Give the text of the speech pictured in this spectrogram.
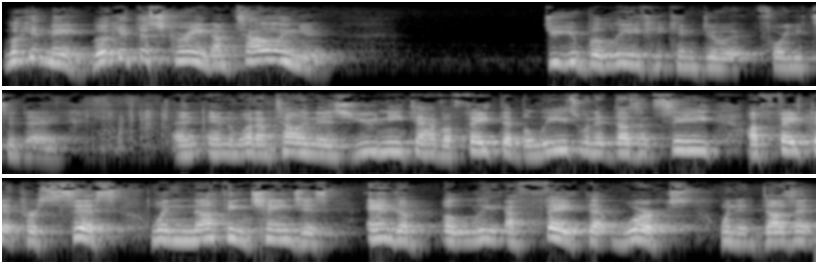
Look at me. Look at the screen. I'm telling you. Do you believe He can do it for you today? And, and what I'm telling is you need to have a faith that believes when it doesn't see, a faith that persists when nothing changes, and a, belief, a faith that works when it doesn't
